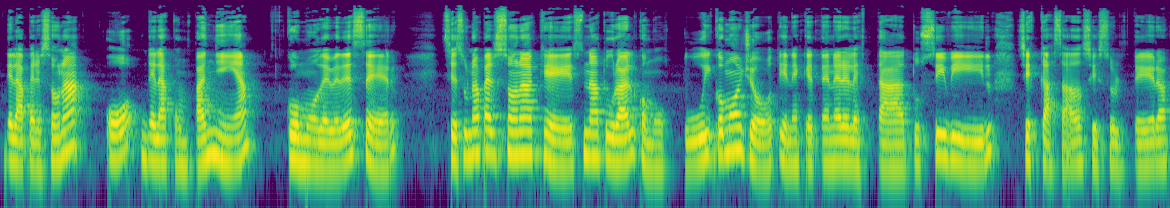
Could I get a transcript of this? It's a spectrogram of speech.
de la persona o de la compañía como debe de ser. Si es una persona que es natural como tú y como yo, tienes que tener el estatus civil, si es casado, si es soltera,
